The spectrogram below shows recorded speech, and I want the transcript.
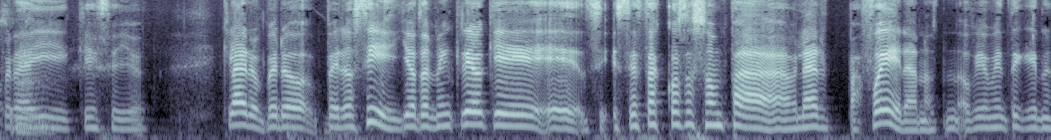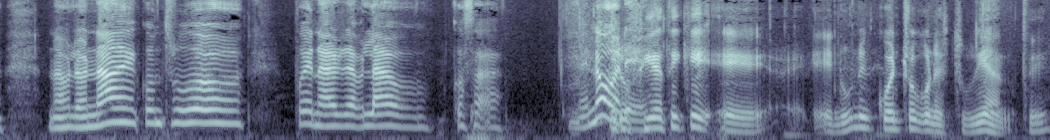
por ahí, qué sé yo. Claro, pero, pero sí, yo también creo que eh, si, estas cosas son para hablar para afuera, no, obviamente que no, no hablo nada de con Trudeau, pueden haber hablado cosas menores. Pero fíjate que eh, en un encuentro con estudiantes,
